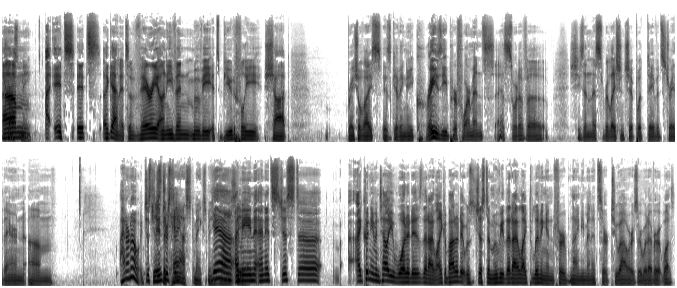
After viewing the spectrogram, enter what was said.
Um, me. It's it's again, it's a very uneven movie. It's beautifully shot. Rachel Weisz is giving a crazy performance as sort of a she's in this relationship with David Strathairn. Um, I don't know. It's just, Just the interesting. cast makes me Yeah, I it. mean, and it's just uh, I couldn't even tell you what it is that I like about it. It was just a movie that I liked living in for 90 minutes or 2 hours or whatever it was.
